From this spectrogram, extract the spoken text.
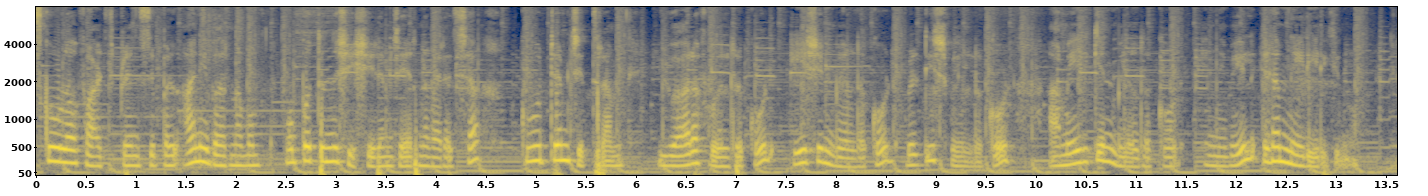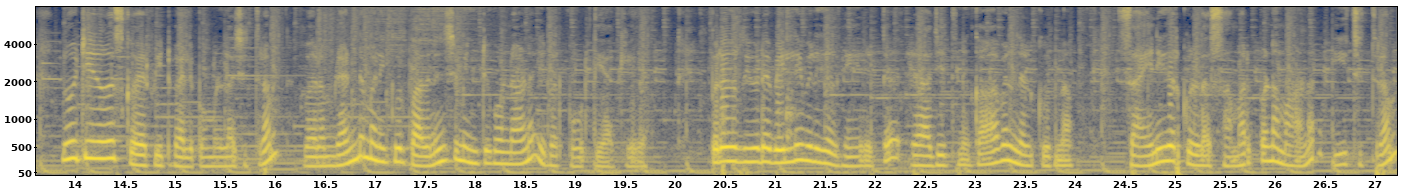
school of arts principal അനിവർണവും മുപ്പത്തൊന്ന് ശിഷ്യരും ചേർന്ന് വരച്ച കൂറ്റം ചിത്രം U R F world record Asian world record British world record American world record എന്നിവയിൽ ഇടം നേടിയിരിക്കുന്നു. നൂറ്റി ഇരുപത് സ്ക്വയർ ഫീറ്റ് വലിപ്പമുള്ള ചിത്രം വെറും രണ്ട് മണിക്കൂർ പതിനഞ്ച് മിനിറ്റ് കൊണ്ടാണ് ഇവർ പൂർത്തിയാക്കിയത്. പ്രകൃതിയുടെ വെല്ലുവിളികൾ നേരിട്ട് രാജ്യത്തിന് കാവൽ നിൽക്കുന്ന സൈനികർക്കുള്ള സമർപ്പണമാണ് ഈ ചിത്രം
